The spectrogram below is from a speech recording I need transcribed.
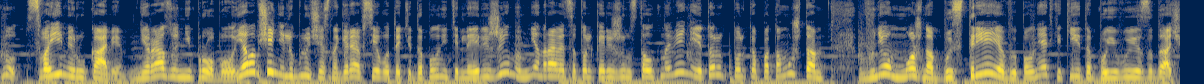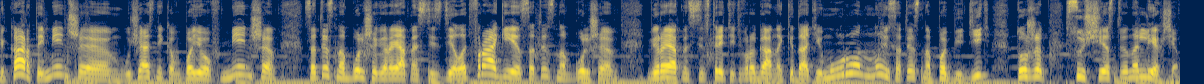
ну, своими руками ни разу не пробовал. Я вообще не люблю, честно говоря, все вот эти дополнительные режимы. Мне нравится только режим столкновения, и только, только потому, что в нем можно быстрее выполнять какие-то боевые задачи. Карты меньше, участников боев меньше, соответственно, больше вероятности сделать фраги, соответственно, больше вероятности встретить врага, накидать ему урон, ну и, соответственно, победить тоже существенно легче.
